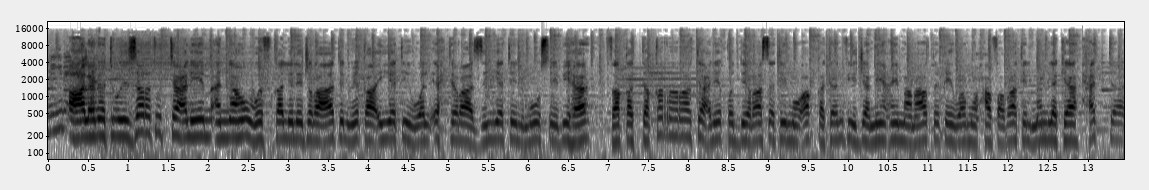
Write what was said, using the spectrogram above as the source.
needing. أعلنت وزارة التعليم أنه وفقا للإجراءات الوقائية والاحترازية الموصي بها فقد تقرر تعليق الدراسة مؤقتا في جميع مناطق ومحافظات المملكة حتى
